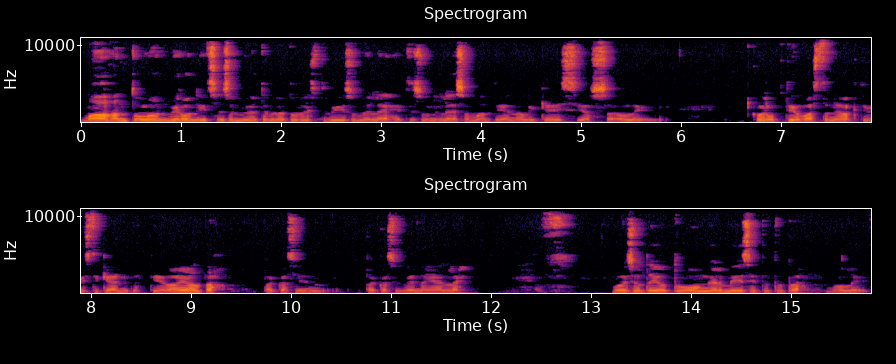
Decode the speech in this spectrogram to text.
maahantulon Viron itsensä myöntämillä turistiviisumille heti suunnilleen saman tien oli keissi, jossa oli korruptiovastainen aktivisti käännytettiin rajalta takaisin, takaisin Venäjälle. Voi sieltä joutua ongelmiin. Sitten tota, oli,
